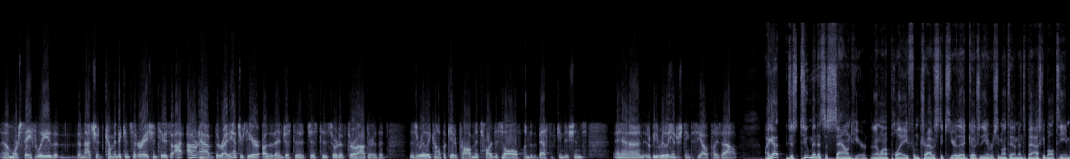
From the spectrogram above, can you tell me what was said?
uh, more safely, then that should come into consideration too. So I, I don't have the right answers here, other than just to just to sort of throw out there that this is a really complicated problem. It's hard to solve under the best of conditions, and it'll be really interesting to see how it plays out. I got just two minutes of sound here that I want to play from Travis DeCuire, the head coach of the University of Montana men's basketball team,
